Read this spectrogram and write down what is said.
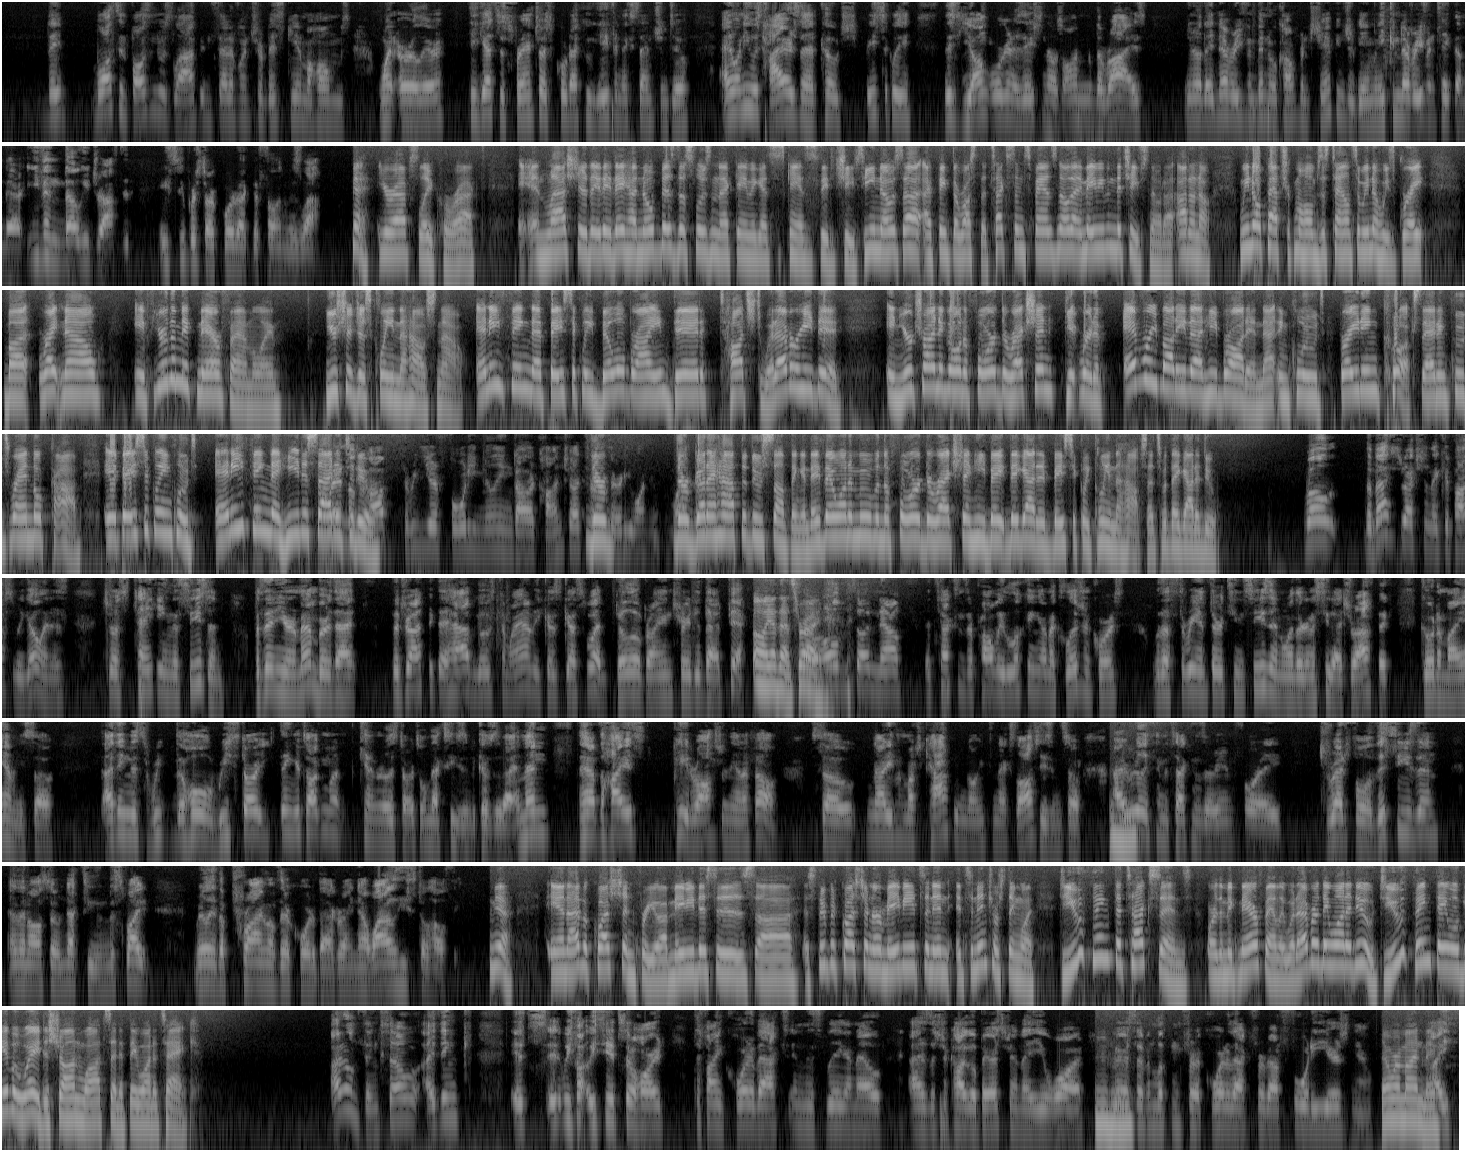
they Watson falls into his lap instead of when Trubisky and Mahomes went earlier. He gets his franchise quarterback who gave an extension to, and when he was hired as the head coach, basically this young organization that was on the rise. You know, they'd never even been to a conference championship game, and he could never even take them there, even though he drafted a superstar quarterback that fell into his lap. Yeah, you're absolutely correct. And last year, they, they they had no business losing that game against the Kansas City Chiefs. He knows that. I think the rest of the Texans fans know that, maybe even the Chiefs know that. I don't know. We know Patrick Mahomes is talented. We know he's great. But right now, if you're the McNair family, you should just clean the house now. Anything that basically Bill O'Brien did, touched, whatever he did, and you're trying to go in a forward direction, get rid of everybody that he brought in. That includes Brandin Cooks. That includes Randall Cobb. It basically includes anything that he decided to do. Cobb, three-year, forty million dollar contract They're- thirty-one. they're gonna have to do something, and if they want to move in the forward direction, he ba- they got to basically clean the house. That's what they got to do. Well, the best direction they could possibly go in is just tanking the season. But then you remember that the draft pick they have goes to Miami because guess what? Bill O'Brien traded that pick. Oh yeah, that's So right. all of a sudden now the Texans are probably looking on a collision course with a three and thirteen season where they're going to see that draft pick go to Miami. So I think this re- the whole restart thing you're talking about can't really start till next season because of that. And then they have the highest paid roster in the NFL. So not even much cap room going to next offseason. So I Mhm. really think the Texans are in for a dreadful this season and then also next season, despite really the prime of their quarterback right now while he's still healthy. Yeah, and I have a question for you. Uh, maybe this is uh, a stupid question, or maybe it's an in- it's an interesting one. Do you think the Texans or the McNair family, whatever they want to do, do you think they will give away Deshaun Watson if they want to tank? I don't think so. I think it's it, we we see it so hard to find quarterbacks in this league. I know as a Chicago Bears fan that you are, Mhm. Bears have been looking for a quarterback for about forty years now. Don't remind me. I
